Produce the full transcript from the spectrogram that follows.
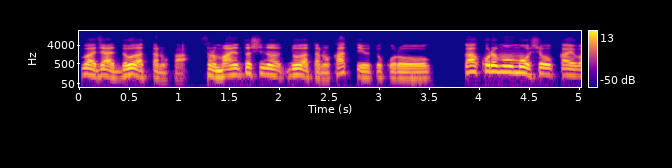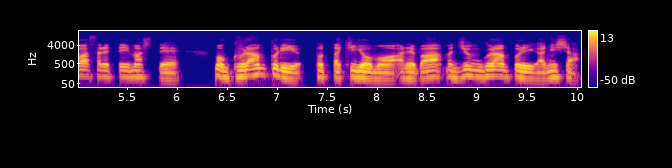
はじゃあどうだったのか、その前の年のどうだったのかっていうところが、これももう紹介はされていまして、もうグランプリ取った企業もあれば、まあ、準グランプリが2社、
